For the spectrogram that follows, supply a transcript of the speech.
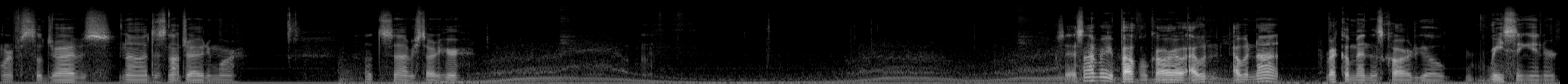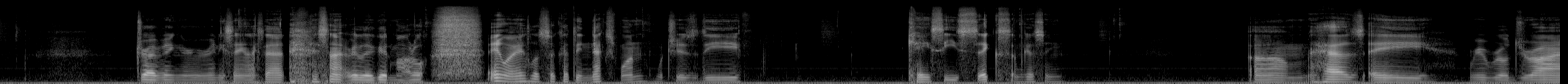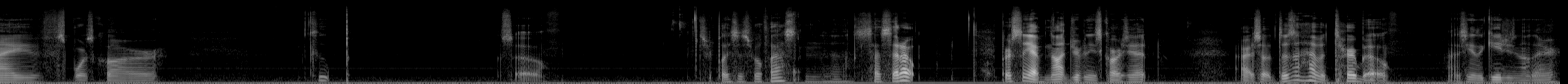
Or if it still drives. No, it does not drive anymore. Let's uh, restart here. So it's not a very powerful car. I would I would not recommend this car to go racing in or driving or anything like that. it's not really a good model. Anyway, let's look at the next one, which is the KC6, I'm guessing. Um, has a rear-wheel drive sports car coupe. So let's replace this real fast and uh, test it out. Personally, I have not driven these cars yet. Alright, so it doesn't have a turbo. I see the gauges not there.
